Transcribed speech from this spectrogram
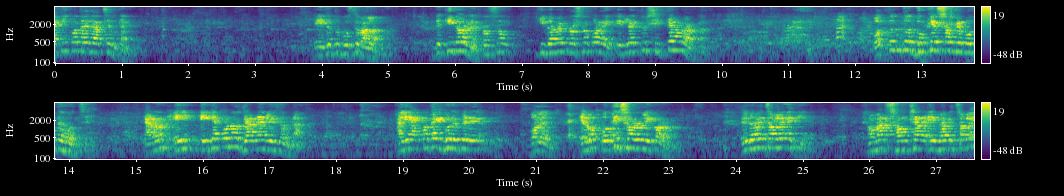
একই কথায় যাচ্ছেন কেন? এইটা তো বুঝতে পারলাম না। কি ধরনের প্রশ্ন? কীভাবে প্রশ্ন করে? এগুলো একটু শিখতে হবে আপনাদের। অত্যন্ত দুঃখের সঙ্গে বলতে হচ্ছে। কারণ এই এইটা কোনো জার্নালিজম না। খালি এক কথায় ঘুরে ফিরে বলেন এবং অতি সরলীকরণ। এইভাবে চলে নাকি? সমাজ সংসার এইভাবে চলে?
